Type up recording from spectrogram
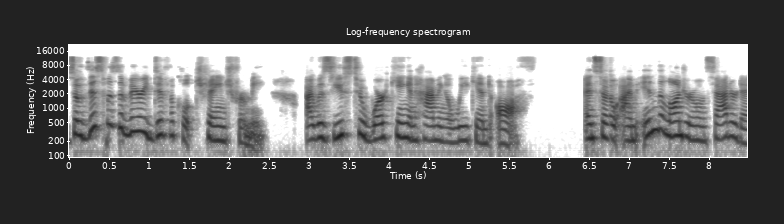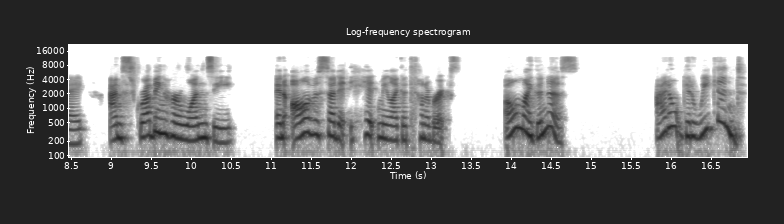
So this was a very difficult change for me. I was used to working and having a weekend off. And so I'm in the laundry room on Saturday, I'm scrubbing her onesie, and all of a sudden it hit me like a ton of bricks oh my goodness, I don't get a weekend.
